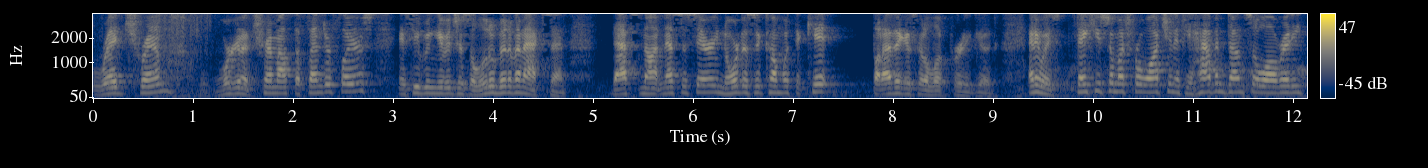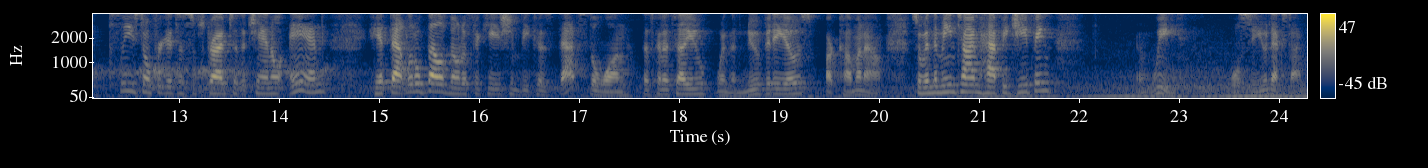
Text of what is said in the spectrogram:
red trim. We're going to trim out the fender flares and see if we can give it just a little bit of an accent. That's not necessary, nor does it come with the kit, but I think it's going to look pretty good. Anyways, thank you so much for watching. If you haven't done so already, please don't forget to subscribe to the channel and hit that little bell notification because that's the one that's going to tell you when the new videos are coming out. So in the meantime, happy Jeeping, and we will see you next time.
